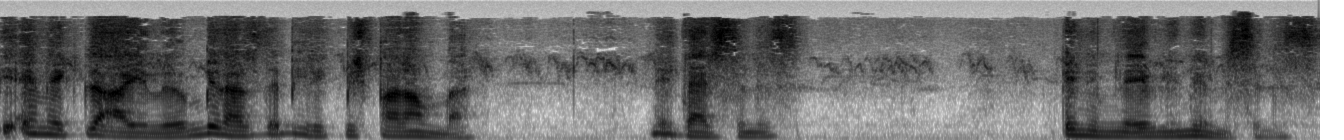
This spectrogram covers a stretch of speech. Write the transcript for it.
Bir emekli aylığım, biraz da birikmiş param var. Ne dersiniz? Benimle evlenir misiniz?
